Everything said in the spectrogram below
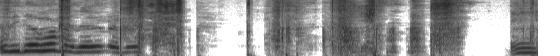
bir devam edelim hadi. Hmm.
